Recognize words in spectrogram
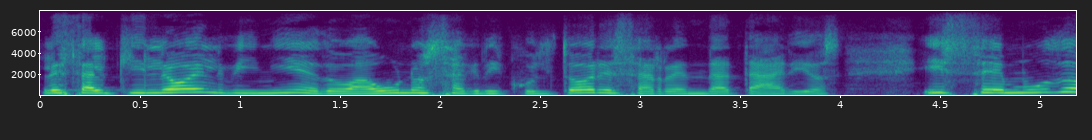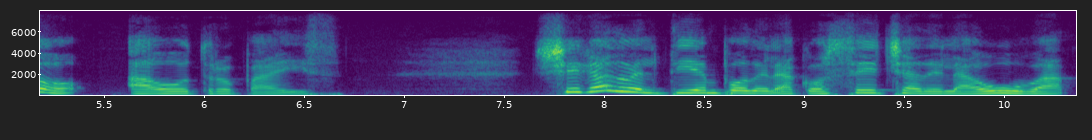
les alquiló el viñedo a unos agricultores arrendatarios y se mudó a otro país. Llegado el tiempo de la cosecha de la uva,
